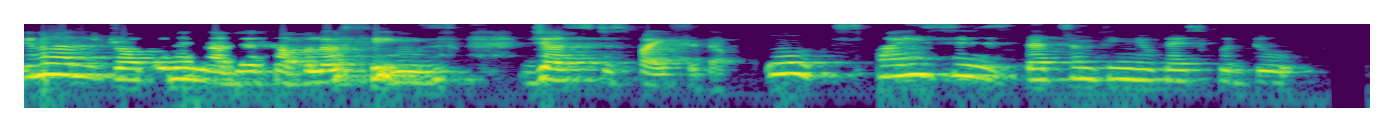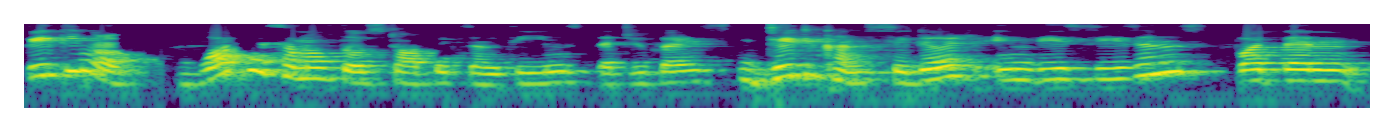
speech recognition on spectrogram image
you know, I'll drop in another couple of things just to spice it up. Oh, spices! That's something you guys could do. Speaking of, what are some of those topics and themes that you guys did consider in these seasons, but then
